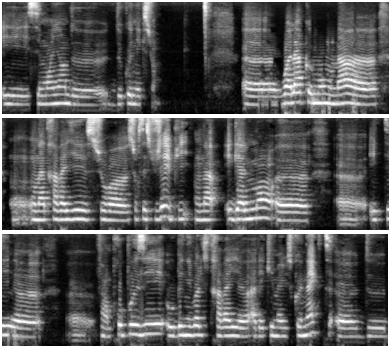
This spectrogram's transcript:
et ces moyens de, connexion. Euh, voilà comment on a on, a travaillé sur sur ces sujets et puis on a également euh, été euh, enfin proposer aux bénévoles qui travaillent euh, avec Emmaüs Connect euh, de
